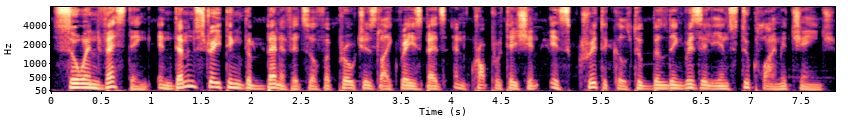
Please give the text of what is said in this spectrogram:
So, investing in demonstrating the benefits of approaches like raised beds and crop rotation is critical to building resilience to climate change.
